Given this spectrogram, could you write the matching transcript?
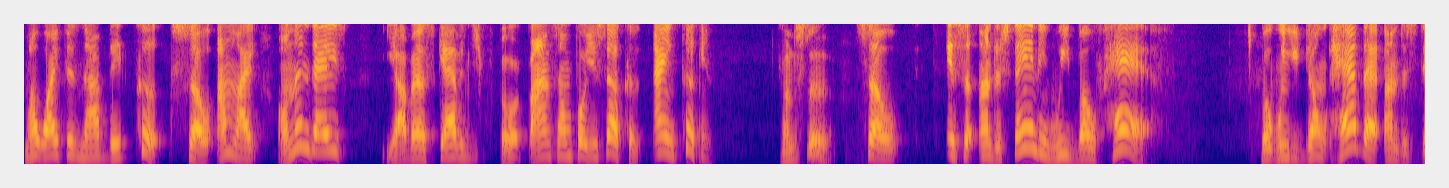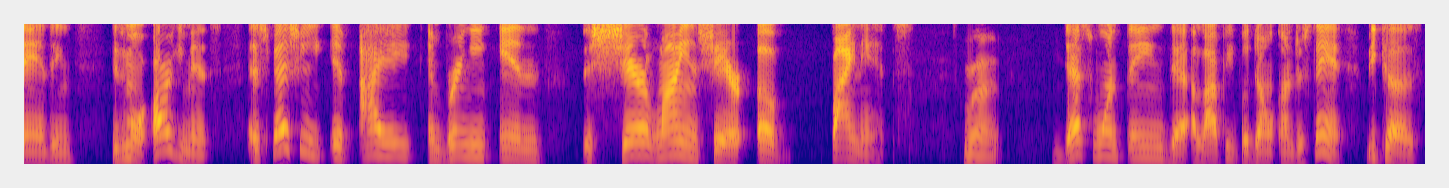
my wife is not a big cook. So I'm like, on them days, y'all better scavenge or find something for yourself because I ain't cooking. Understood. So it's an understanding we both have. But when mm-hmm. you don't have that understanding, is more arguments, especially if I am bringing in the share lion's share of finance. Right. That's one thing that a lot of people don't understand because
